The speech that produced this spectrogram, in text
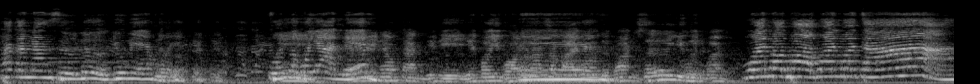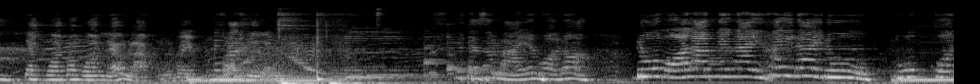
ถ้ากันนั่งซื้อเลิกอยู่แม่หวยฝนก็บ่ยานเด้มีแนวกันอยู่ดีเห็นบ่อีพอแล้วสบายบ่ถึงพอนเซยอยู่เพิ่นว่ามวนบ่พอมวนบ่จ้าจักมวนบ่มวนแล้วหลับไปฟังคือแล้วไม่แต่สบายนะพ่อเนาะดูหมอลำยังไงให้ได้ดูทุกคน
